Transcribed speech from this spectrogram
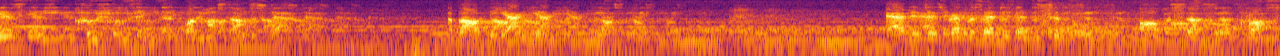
is the crucial thing that one must understand about the Yin Yang philosophy. And it is represented in the symbol of a circle crossed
